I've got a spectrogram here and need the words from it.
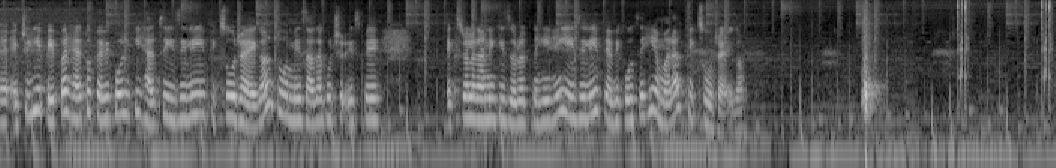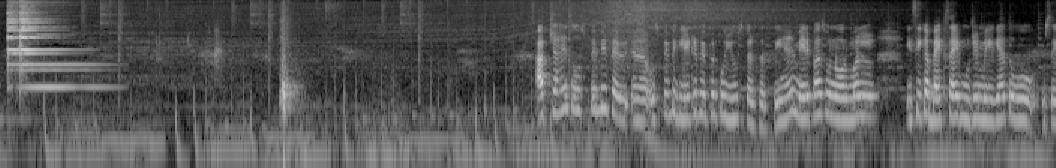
एक्चुअली ये पेपर है तो फेविकोल की हेल्प से इजीली फिक्स हो जाएगा तो हमें ज़्यादा कुछ इस पर एक्स्ट्रा लगाने की ज़रूरत नहीं है, ये इजीली फेविकोल से ही हमारा फिक्स हो जाएगा। आप चाहें तो उस पर भी उस पर भी ग्लिटर पेपर को यूज़ कर सकती हैं। मेरे पास वो नॉर्मल, इसी का बैक साइड मुझे मिल गया तो वो उसे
